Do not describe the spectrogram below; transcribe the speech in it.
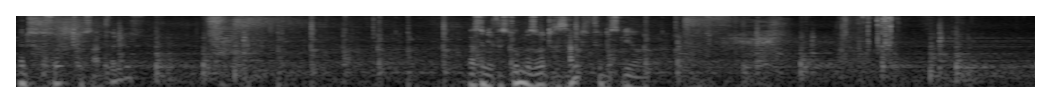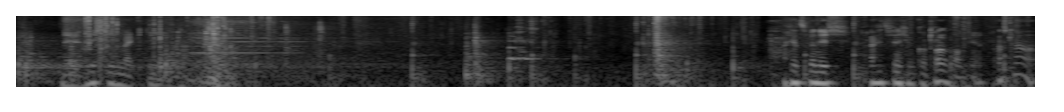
Wenn du so interessant findest. Was denn, was du immer so interessant findest, Leon? Nee, nicht die Mac, die. Ach, jetzt bin ich. Ach, jetzt bin ich im Kontrollraum hier. Ach klar.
